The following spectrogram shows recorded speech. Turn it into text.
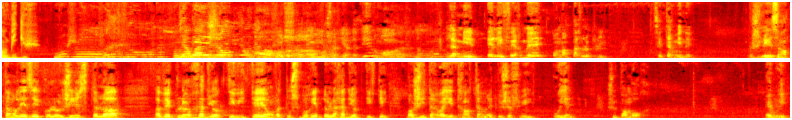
ambigu. Bonjour. Bonjour. On vient voir Jean. Oh, non, non, moi j'ai rien à dire, moi. La mine, elle est fermée, on n'en parle plus. C'est terminé. Je les entends, les écologistes, là, avec leur radioactivité, on va tous mourir de la radioactivité. Moi, j'ai travaillé 30 ans et puis je suis, vous voyez, je suis pas mort. Eh oui.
